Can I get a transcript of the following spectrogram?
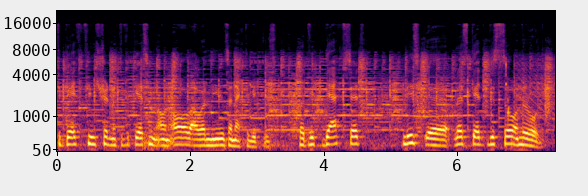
to get future notification on all our news and activities. But with that said, please uh, let's get this show on the road.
